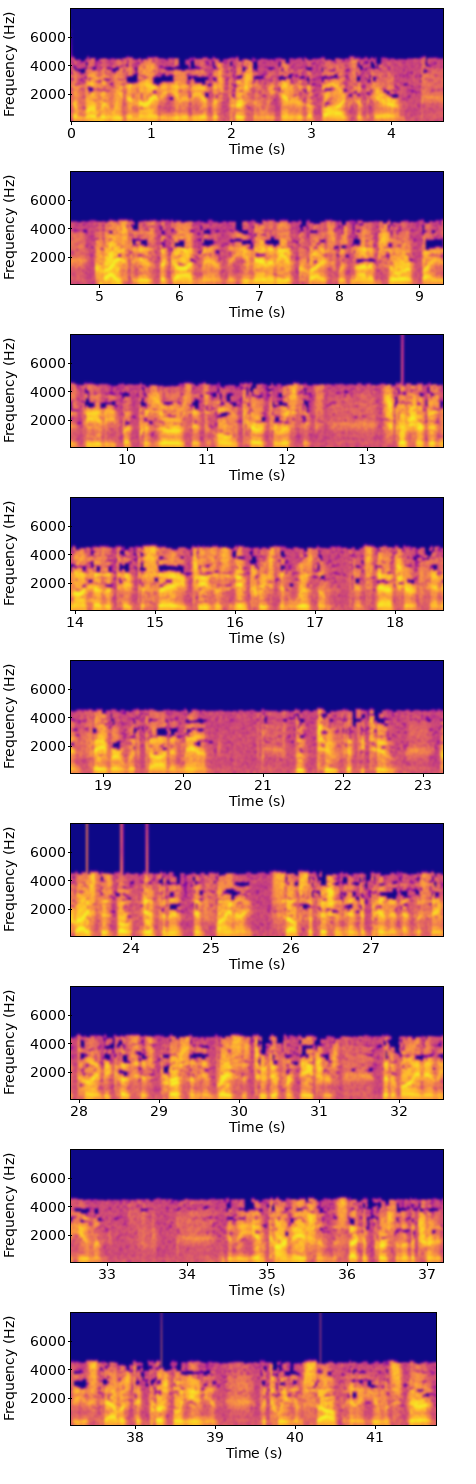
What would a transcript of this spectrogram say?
The moment we deny the unity of this person, we enter the bogs of error. Christ is the God man. The humanity of Christ was not absorbed by his deity, but preserves its own characteristics. Scripture does not hesitate to say Jesus increased in wisdom and stature and in favor with God and man. Luke 2:52. Christ is both infinite and finite, self sufficient and dependent at the same time because his person embraces two different natures, the divine and the human. In the incarnation, the second person of the Trinity established a personal union between himself and a human spirit,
